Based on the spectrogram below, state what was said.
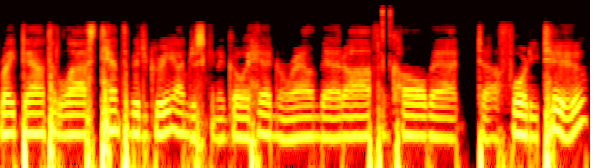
right down to the last tenth of a degree. I'm just going to go ahead and round that off and call that uh, 42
